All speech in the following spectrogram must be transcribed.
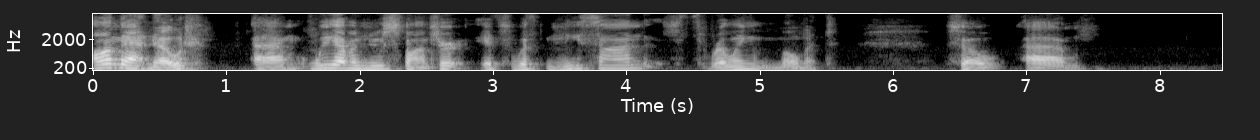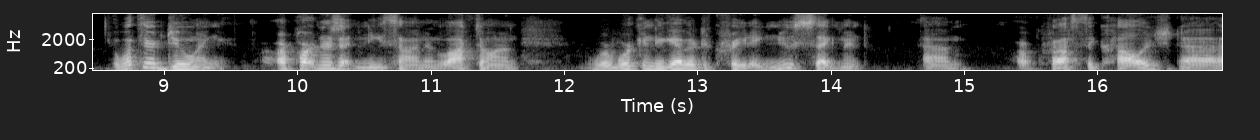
On that note, um, we have a new sponsor. It's with Nissan Thrilling Moment. So, um, what they're doing, our partners at Nissan and Locked On, we're working together to create a new segment um, across the college, uh,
